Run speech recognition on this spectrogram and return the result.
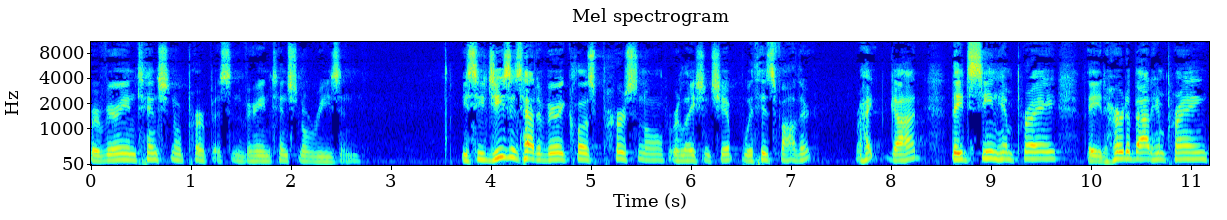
for a very intentional purpose and a very intentional reason. You see, Jesus had a very close personal relationship with his Father, right? God. They'd seen him pray, they'd heard about him praying,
